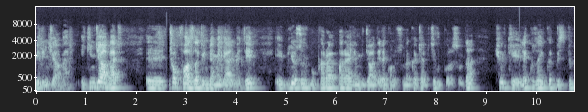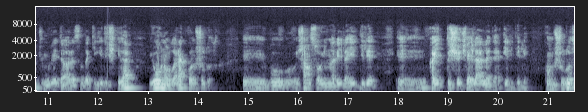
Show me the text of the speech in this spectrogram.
birinci haber. İkinci haber e, çok fazla gündeme gelmedi. E, biliyorsunuz bu kara parayla mücadele konusunda, kaçakçılık konusunda Türkiye ile Kuzey Kıbrıs Türk Cumhuriyeti arasındaki ilişkiler yoğun olarak konuşulur. E, bu şans oyunlarıyla ilgili e, kayıt dışı şeylerle de ilgili konuşulur.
